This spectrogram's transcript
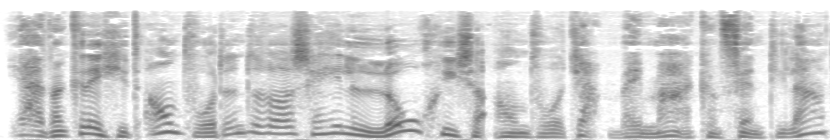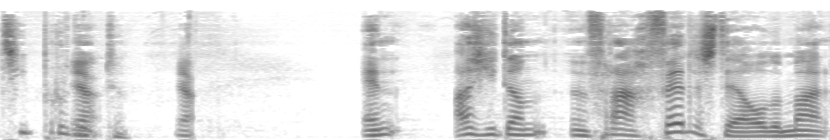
ja, dan kreeg je het antwoord, en dat was een hele logische antwoord. Ja, wij maken ventilatieproducten. Ja, ja. En als je dan een vraag verder stelde, maar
